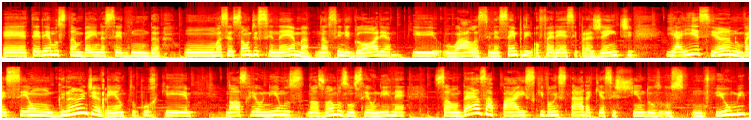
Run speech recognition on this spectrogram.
É, teremos também na segunda uma sessão de cinema na Cine Glória, que o Wallace né, sempre oferece para gente. E aí esse ano vai ser um grande evento, porque nós reunimos, nós vamos nos reunir, né? São dez apais que vão estar aqui assistindo os, um filme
